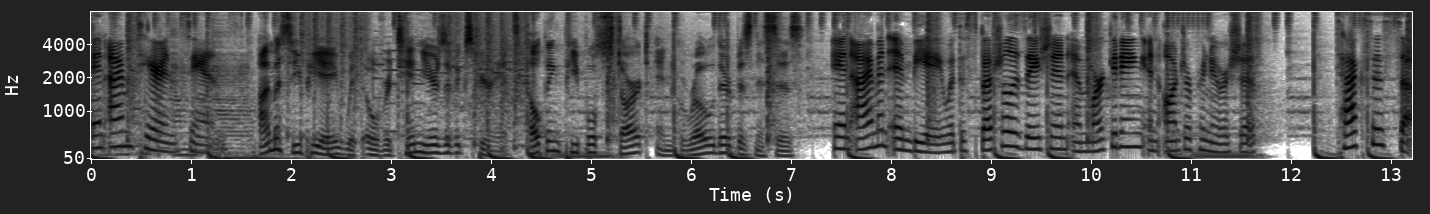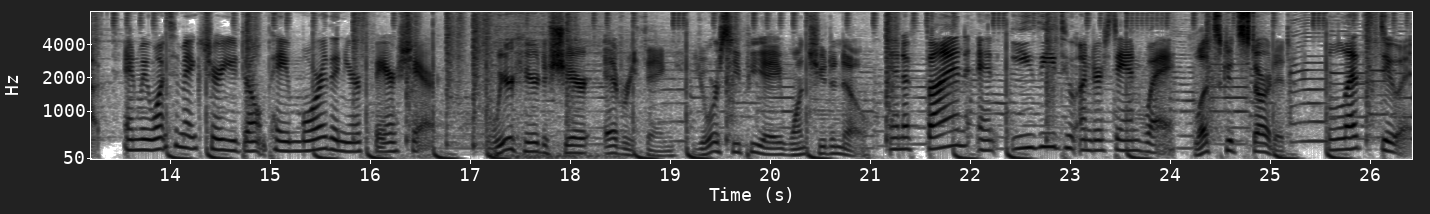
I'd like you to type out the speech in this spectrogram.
And I'm Taryn Sands. I'm a CPA with over 10 years of experience helping people start and grow their businesses. And I'm an MBA with a specialization in marketing and entrepreneurship. Taxes suck and we want to make sure you don't pay more than your fair share. We're here to share everything your CPA wants you to know in a fun and easy to understand way. Let's get started. Let's do it.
